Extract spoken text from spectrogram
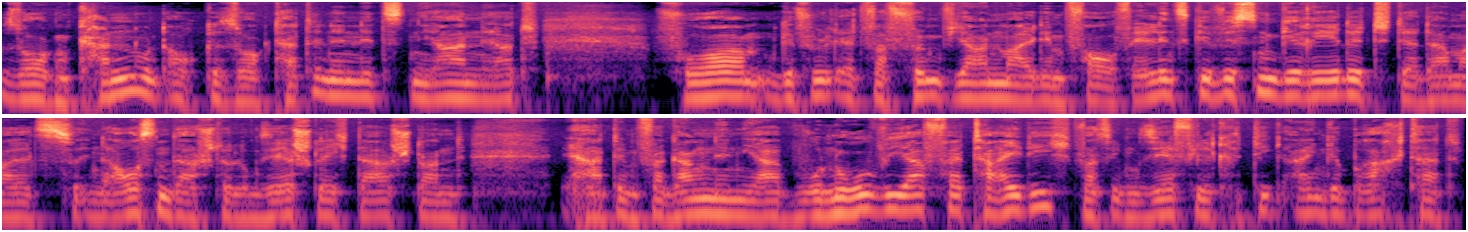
sorgen kann und auch gesorgt hat in den letzten Jahren. Er hat vor gefühlt etwa fünf Jahren mal dem VfL ins Gewissen geredet, der damals in der Außendarstellung sehr schlecht dastand. Er hat im vergangenen Jahr Vonovia verteidigt, was ihm sehr viel Kritik eingebracht hat.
